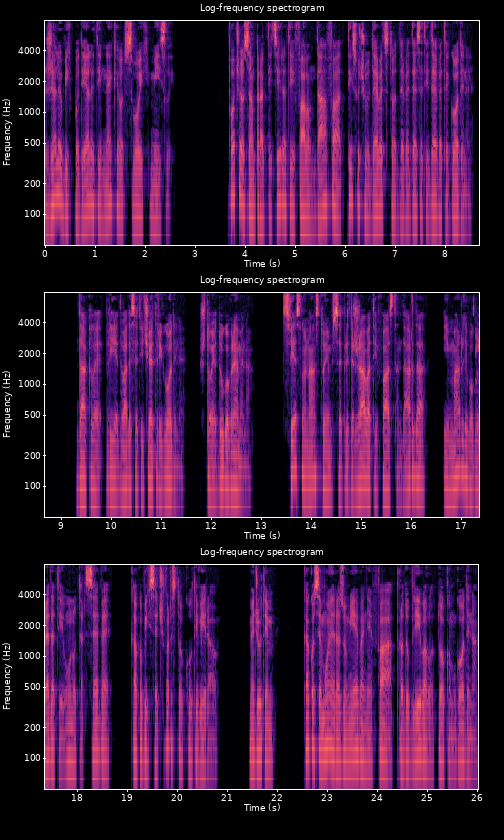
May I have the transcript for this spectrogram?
želio bih podijeliti neke od svojih misli. Počeo sam prakticirati Falun Dafa 1999. godine, dakle prije 24 godine, što je dugo vremena. Svjesno nastojim se pridržavati fa standarda i marljivo gledati unutar sebe kako bih se čvrsto kultivirao. Međutim, kako se moje razumijevanje fa produbljivalo tokom godina,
